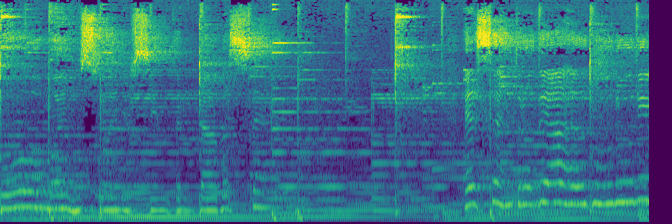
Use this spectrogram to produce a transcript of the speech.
Como en un sueño se intentaba ser el centro de algún universo.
